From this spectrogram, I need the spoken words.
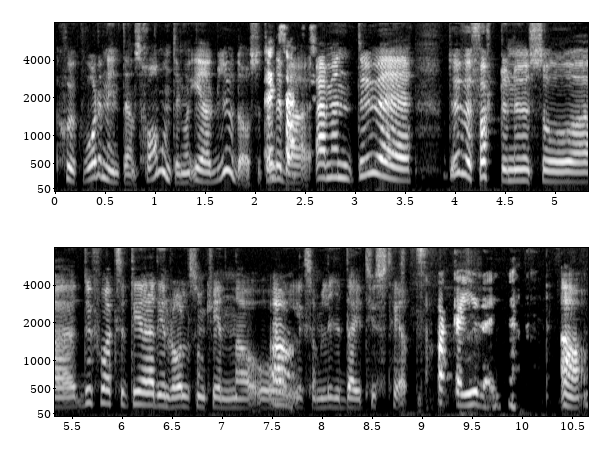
sjukvården inte ens har någonting att erbjuda oss. Utan det är bara, Exakt. "Ja, men du, är, du är över 40 nu så eh, du får acceptera din roll som kvinna och Ja. liksom lida i tysthet. Packa i dig. Ja.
